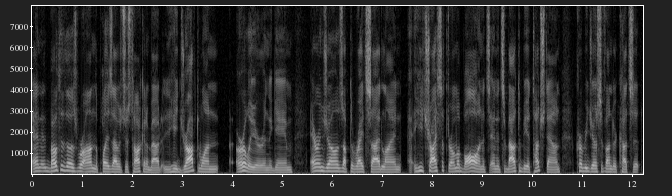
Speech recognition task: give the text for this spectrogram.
And both of those were on the plays I was just talking about. He dropped one earlier in the game. Aaron Jones up the right sideline. He tries to throw him a ball and it's and it's about to be a touchdown. Kerby Joseph undercuts it.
